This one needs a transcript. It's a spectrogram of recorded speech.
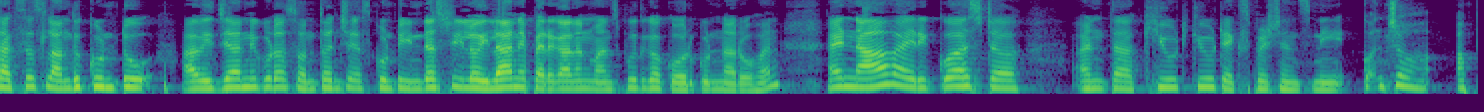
సక్సెస్లు అందుకుంటూ ఆ విజయాన్ని కూడా సొంతం చేసుకుంటూ ఇండస్ట్రీలో ఇలానే పెరగాలని మనస్ఫూర్తిగా కోరుకుంటున్నా రోహన్. అండ్ నా ఐ రిక్వెస్ట్ అంత క్యూట్ క్యూట్ ఎక్స్ప్రెషన్స్ని కొంచెం అప్పుడు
